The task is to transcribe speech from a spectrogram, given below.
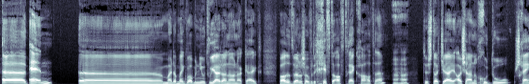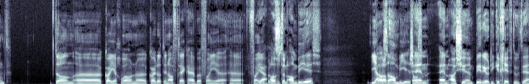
Eh, en, eh, maar dan ben ik wel benieuwd hoe jij daar nou naar kijkt. We hadden het wel eens over de giftenaftrek gehad, hè? Dus dat jij, als je aan een goed doel schenkt, dan kan je gewoon kan je dat in aftrek hebben van je, van je Ja, als belasting. het een ambi is. ja, als het een ambi is. Als- En, en als je een periodieke gift doet. Hè?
